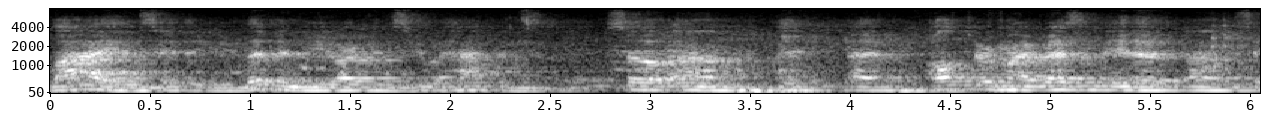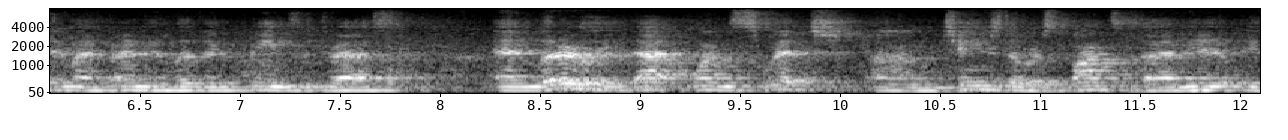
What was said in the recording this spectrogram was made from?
lie and say that you live in New York and see what happens. So um, I, I, altered my resume to um, say my friend who lived in Queens address, and literally that one switch um, changed the responses. I immediately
